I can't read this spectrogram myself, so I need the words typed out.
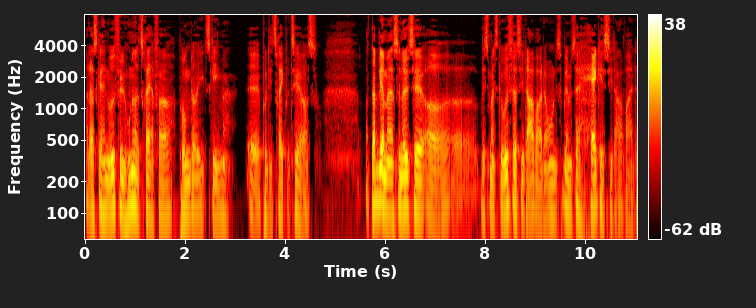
Og der skal han udfylde 143 punkter i et schema øh, på de tre kvarter også. Og der bliver man altså nødt til at, hvis man skal udføre sit arbejde ordentligt, så bliver man nødt til at hacke sit arbejde.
